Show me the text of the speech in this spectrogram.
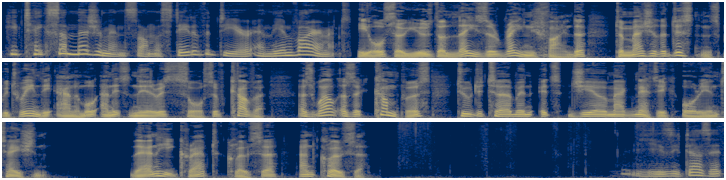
he'd take some measurements on the state of the deer and the environment. He also used a laser rangefinder to measure the distance between the animal and its nearest source of cover, as well as a compass to determine its geomagnetic orientation. Then he crept closer and closer. Easy does it.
